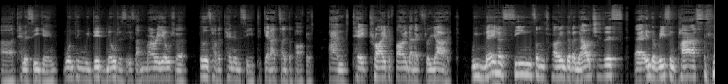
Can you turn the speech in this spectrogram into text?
uh, Tennessee game, one thing we did notice is that Mariota does have a tendency to get outside the pocket and take try to find that extra yard. We may have seen some kind of analogy to this uh, in the recent past.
